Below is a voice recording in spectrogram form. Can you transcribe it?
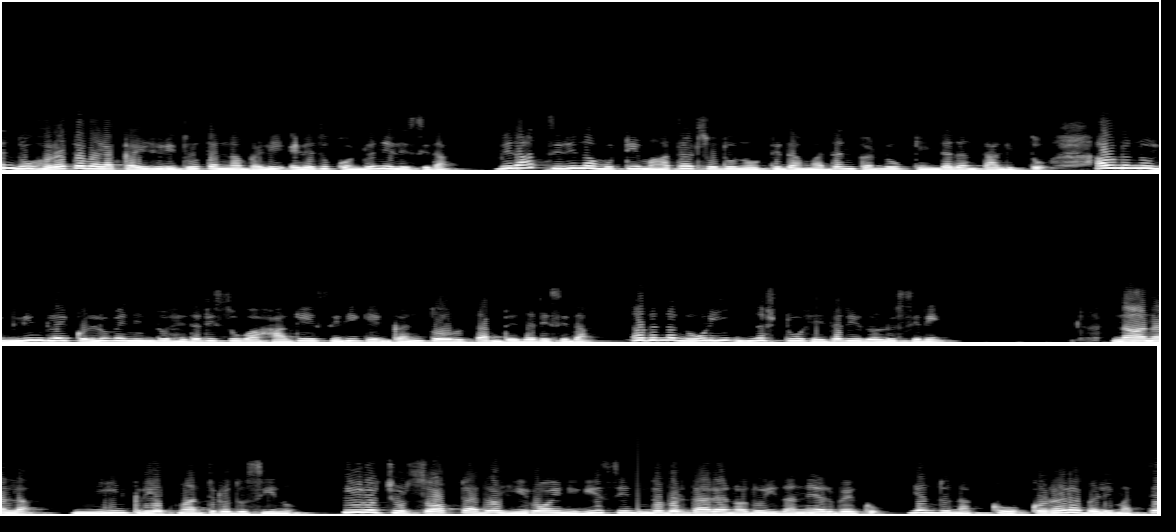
ಎಂದು ಹೊರಟವಳ ಕೈ ಹಿಡಿದು ತನ್ನ ಬಳಿ ಎಳೆದುಕೊಂಡು ನಿಲ್ಲಿಸಿದ. ವಿರಾಟ್ ಸಿರಿನ ಮುಟ್ಟಿ ಮಾತಾಡ್ಸೋದು ನೋಡ್ತಿದ್ದ ಮದನ್ ಕಣ್ಣು ಕೆಂಡದಂತಾಗಿತ್ತು. ಅವನನ್ನು ಇಲ್ಲಿಂದಲೇ ಕೊಲ್ಲುವೆನೆಂದು ಹೆದರಿಸುವ ಹಾಗೆ ಸಿರಿಗೆ ಗನ್ ತೋರುತ್ತಾ ಬೆದರಿಸಿದ. ಅದನ್ನ ನೋಡಿ ಇನ್ನಷ್ಟು ಹೆದರಿರಳು ಸಿರಿ. ನಾನಲ್ಲ, ನೀನ್ ಕ್ರಿಯೇಟ್ ಮಾಡ್ತಿರೋದು ಸೀನು. ಹೀರೋ ಚೂರ್ ಸಾಫ್ಟ್ ಆದ್ರೆ ಹೀರೋಯಿನ್ ಇಡೀ ಸೀನ್ ಎಂದು ಬಿಡ್ತಾರೆ ಅನ್ನೋದು ಇದನ್ನೇ ಇರಬೇಕು. ಎಂದು ನಕ್ಕು ಕೊರಳ ಬಳಿ ಮತ್ತೆ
